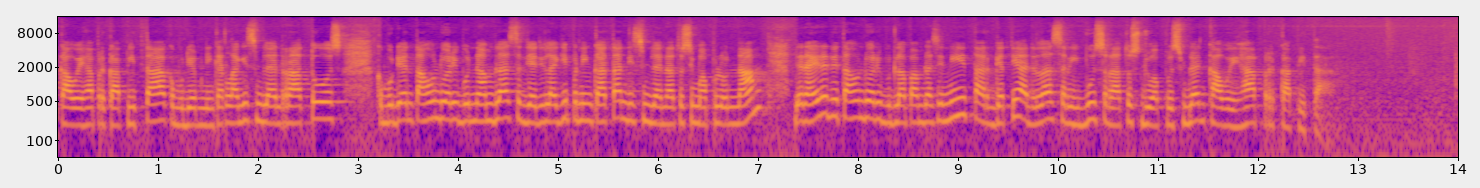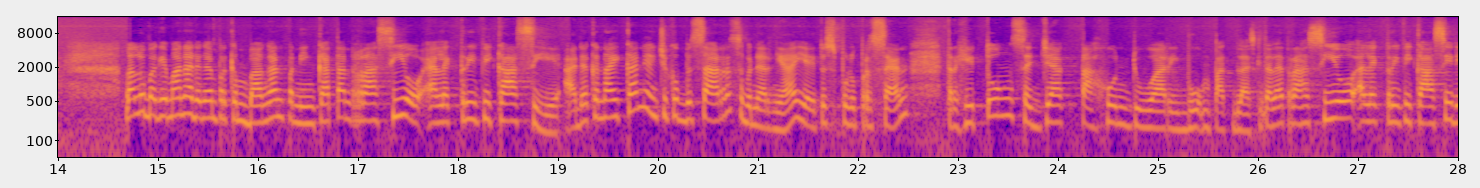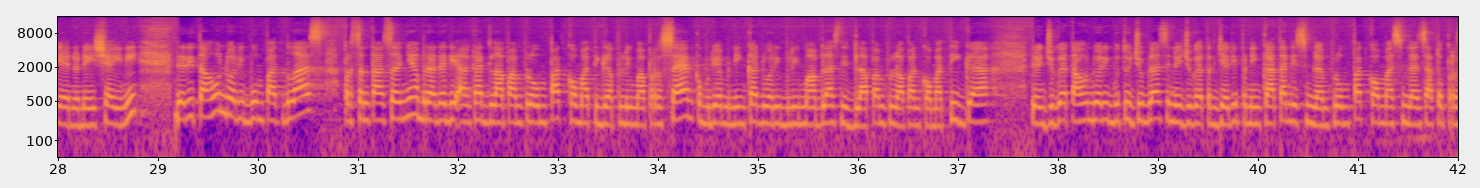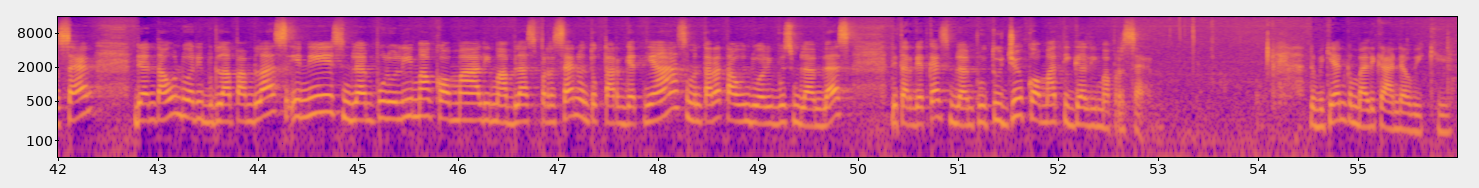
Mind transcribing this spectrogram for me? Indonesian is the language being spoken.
kWh per kapita, kemudian meningkat lagi 900. Kemudian tahun 2016 terjadi lagi peningkatan di 956 dan akhirnya di tahun 2018 ini targetnya adalah 1129 kWh per kapita. Lalu bagaimana dengan perkembangan peningkatan rasio elektrifikasi? Ada kenaikan yang cukup besar sebenarnya yaitu 10 persen terhitung sejak tahun 2014. Kita lihat rasio elektrifikasi di Indonesia ini dari tahun 2014 persentasenya berada di angka 84,35 persen, kemudian meningkat 2015 di 88,3 dan juga tahun 2017 ini juga terjadi peningkatan di 94,91 persen dan tahun 2018 ini ini 95,15 persen untuk targetnya, sementara tahun 2019 ditargetkan 97,35 persen. Demikian kembali ke Anda, Wiki.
